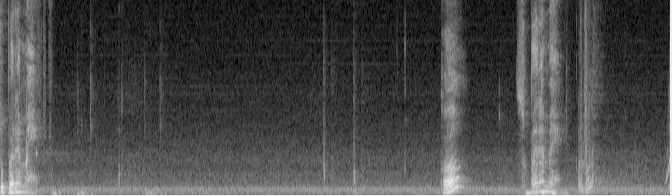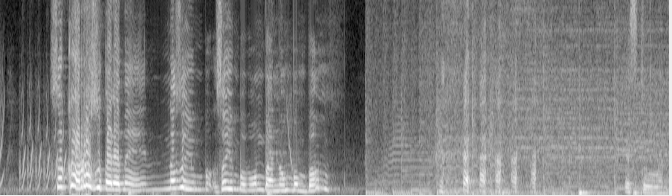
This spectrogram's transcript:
Super M. ¿Ah? Super M. ¡Socorro, Super M! No soy un, soy un bobomba, no un bombón. Estuvo bueno.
